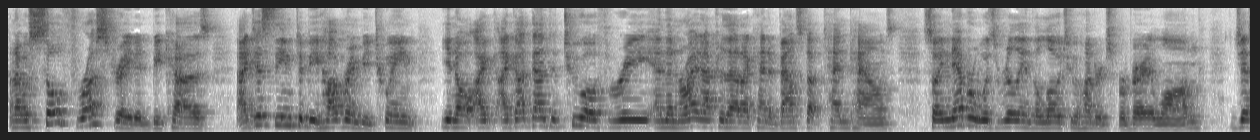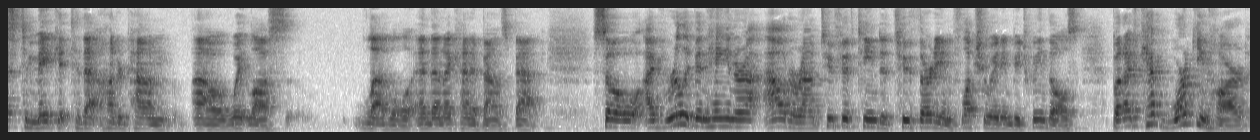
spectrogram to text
And I was so frustrated because I just seemed to be hovering between, you know, I, I got down to 203 and then right after that I kind of bounced up 10 pounds. So I never was really in the low 200s for very long just to make it to that 100 pound uh, weight loss level and then I kind of bounced back. So I've really been hanging out around 215 to 230 and fluctuating between those, but I've kept working hard.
